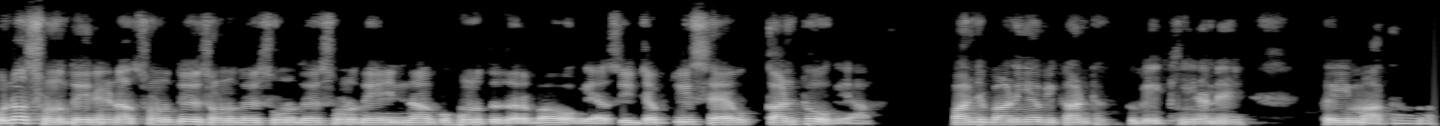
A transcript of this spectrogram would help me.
ਉਹਨਾਂ ਸੁਣਦੇ ਰਹਿਣਾ, ਸੁਣਦੇ ਸੁਣਦੇ ਸੁਣਦੇ ਸੁਣਦੇ ਇੰਨਾ ਕੁ ਹੁਣ ਤਜਰਬਾ ਹੋ ਗਿਆ ਸੀ, ਜਪਜੀ ਸਾਹਿਬ ਕੰਠ ਹੋ ਗਿਆ। ਪੰਜ ਬਾਣੀਆਂ ਵੀ ਕੰਠ ਵੇਖੀਆਂ ਨੇ ਕਈ ਮਾਤਾਵਾਂ,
